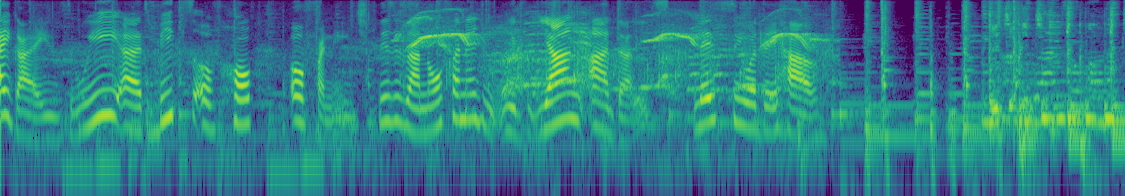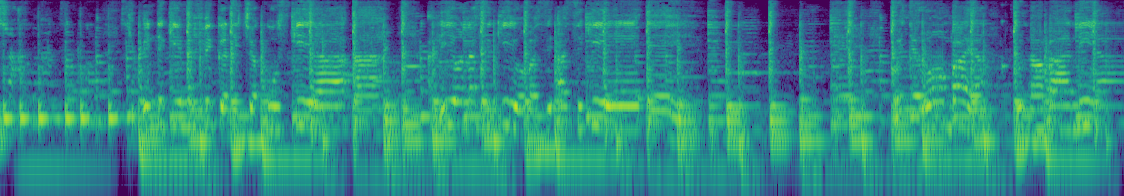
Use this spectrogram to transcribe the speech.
Hi guys, we are at Beats of Hope Orphanage. This is an orphanage with young adults. Let's see what they have. Ah. eh. Tunabania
